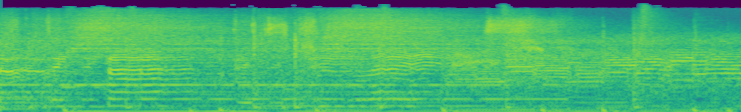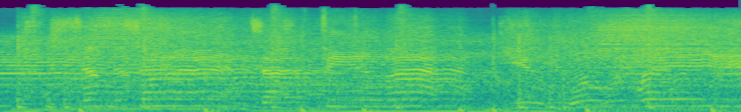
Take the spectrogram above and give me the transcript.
Think that it's too late. Sometimes I feel like you won't wait.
